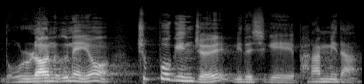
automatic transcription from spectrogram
놀라운 은혜요 축복인 줄 믿으시기 바랍니다.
